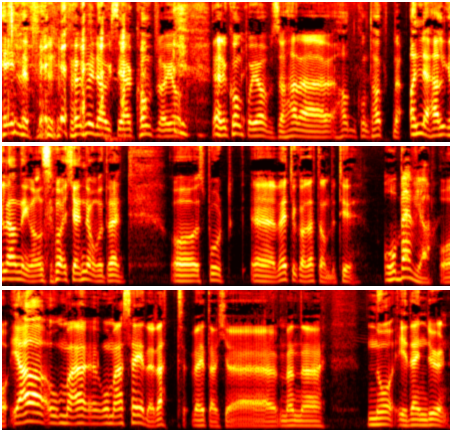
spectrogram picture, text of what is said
hele for- formiddag siden jeg kom jobb, eller kom på jobb, så har jeg hatt kontakt med alle helgelendingene som jeg kjenner omtrent, og spurt uh, Vet du hva dette betyr? Åbevja. Og ja, om jeg, om jeg sier det rett, vet jeg ikke, eh, men uh, nå i den duren.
